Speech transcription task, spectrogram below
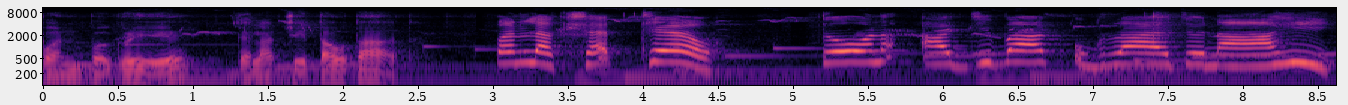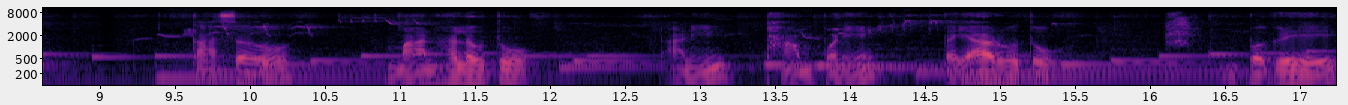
पण बगळे त्याला चेतावतात. पण लक्षात ठेव तोंड अजिबात उघडायचं नाही. कासव मान हलवतो. आणि ठामपणे तयार होतो. बगळे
